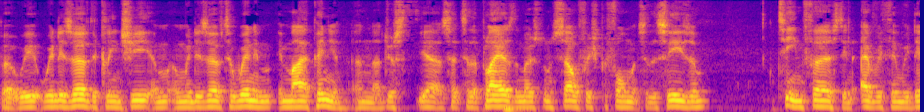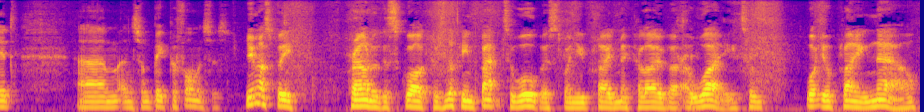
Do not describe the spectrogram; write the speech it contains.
But we, we deserved a clean sheet and, and we deserve to win, in, in my opinion. And I just, yeah, I said to the players, the most unselfish performance of the season. Team first in everything we did um, and some big performances. You must be proud of the squad because looking back to August when you played Mickleover away to what you're playing now,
